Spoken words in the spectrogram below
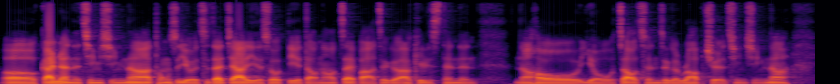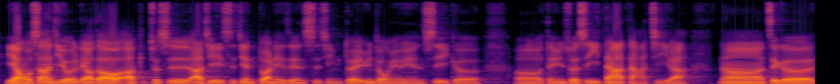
呃感染的情形，那同时有一次在家里的时候跌倒，然后再把这个 Achilles tendon。然后有造成这个 rupture 的情形。那一样，我上一集有聊到啊，就是阿基里斯腱断裂这件事情，对运动员而言是一个呃，等于说是一大打击啦。那这个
